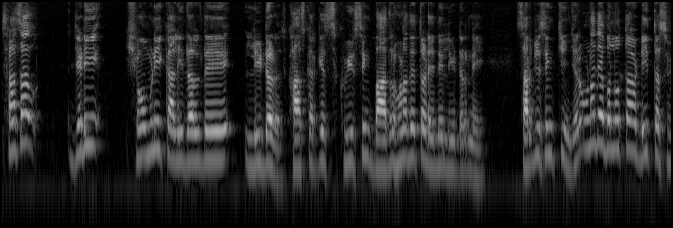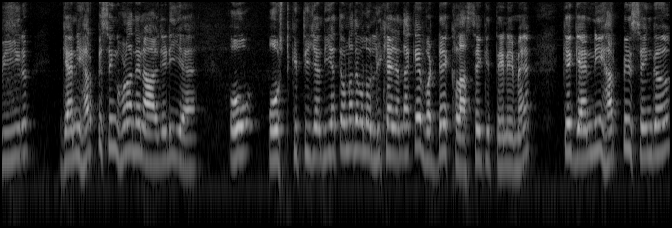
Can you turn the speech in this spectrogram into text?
ਸਰਾਂ ਸਾਹਿਬ ਜਿਹੜੀ ਸ਼੍ਰੋਮਣੀ ਅਕਾਲੀ ਦਲ ਦੇ ਲੀਡਰ ਖਾਸ ਕਰਕੇ ਸੁਖਵੀਰ ਸਿੰਘ ਬਾਦਲ ਹੋਣਾ ਦੇ ਧੜੇ ਦੇ ਲੀਡਰ ਨੇ ਸਰਬਜੀਤ ਸਿੰਘ ਝਿੰਜਰ, ਉਹਨਾਂ ਦੇ ਵੱਲੋਂ ਤੁਹਾਡੀ ਤਸਵੀਰ ਗਿਆਨੀ ਹਰਪ੍ਰੀਤ ਸਿੰਘ ਹੋਣਾ ਦੇ ਨਾਲ ਜਿਹੜੀ ਹੈ, ਉਹ ਪੋਸਟ ਕੀਤੀ ਜਾਂਦੀ ਹੈ ਤੇ ਉਹਨਾਂ ਦੇ ਵੱਲੋਂ ਲਿਖਿਆ ਜਾਂਦਾ ਕਿ ਵੱਡੇ ਖੁਲਾਸੇ ਕੀਤੇ ਨੇ ਮੈਂ ਕਿ ਗਿਆਨੀ ਹਰਪ੍ਰੀਤ ਸਿੰਘ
